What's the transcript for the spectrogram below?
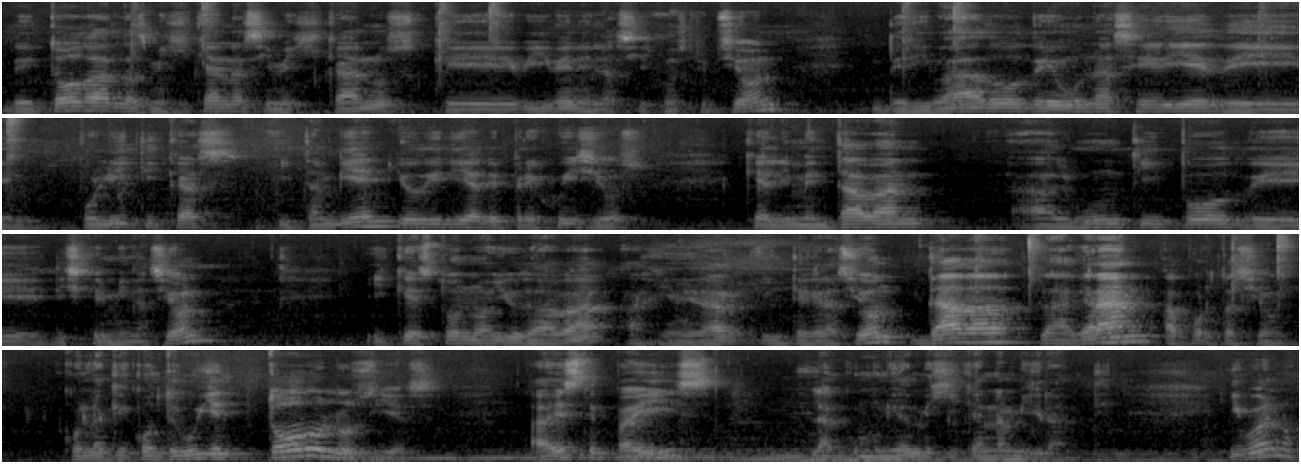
de todas las mexicanas y mexicanos que viven en la circunscripción, derivado de una serie de políticas y también yo diría de prejuicios que alimentaban algún tipo de discriminación y que esto no ayudaba a generar integración, dada la gran aportación con la que contribuyen todos los días a este país la comunidad mexicana migrante. Y bueno,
